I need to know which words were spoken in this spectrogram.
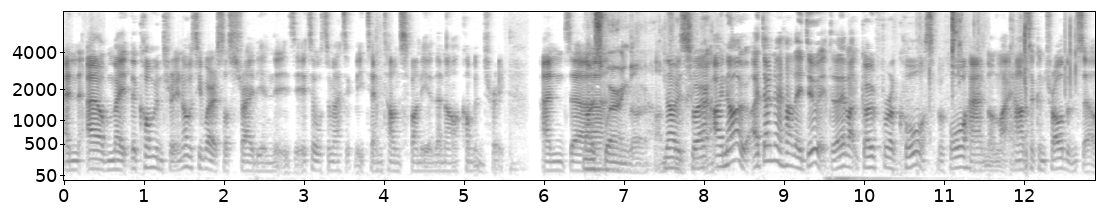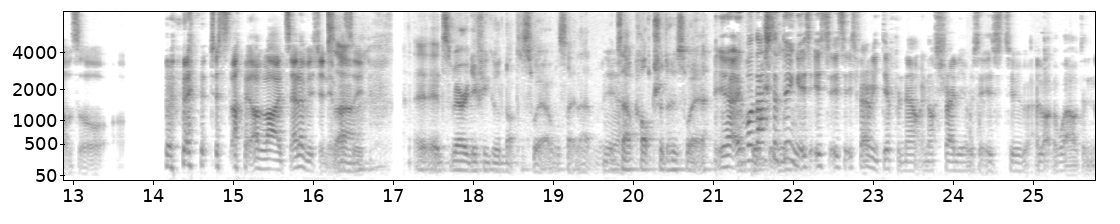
And uh, mate, the commentary, and obviously where it's Australian, it's, it's automatically ten times funnier than our commentary. And uh, No swearing though. no unfortunately. swear. I know. I don't know how they do it. Do they like go for a course beforehand on like how to control themselves, or just like, on live television? It be. it's very difficult not to swear. I will say that. It's our culture to swear. Yeah, well, that's the thing. It's, it's it's it's very different now in Australia as it is to a lot of the world. And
